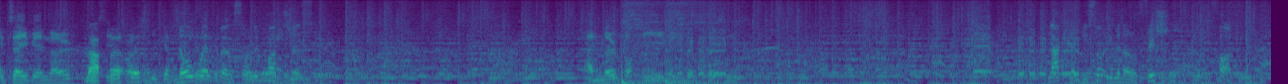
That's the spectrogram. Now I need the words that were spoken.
Xavier, no. Nah, first person who gets No the kill weapons, the only punches. And no blocking either, you little pussy. Blackham, he's not even an official. What the fuck?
